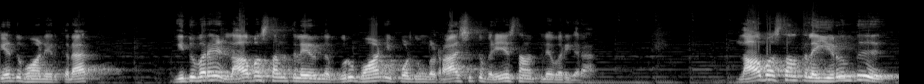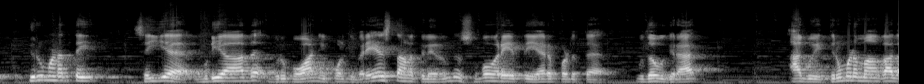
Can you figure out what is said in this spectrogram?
கேது பகவான் இருக்கிறார். இதுவரை லாபஸ்தானத்தில் இருந்த குரு பகவான் இப்பொழுது உங்கள் ராசிக்கு விரயஸ்தானத்திலே வருகிறார். லாபஸ்தானத்தில் இருந்து திருமணத்தை செய்ய முடியாத குரு பகவான் இப்பொழுது விரயஸ்தானத்திலிருந்து சுபவரயத்தை ஏற்படுத்த உதவுகிறார். ஆகவே திருமணமாகாத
